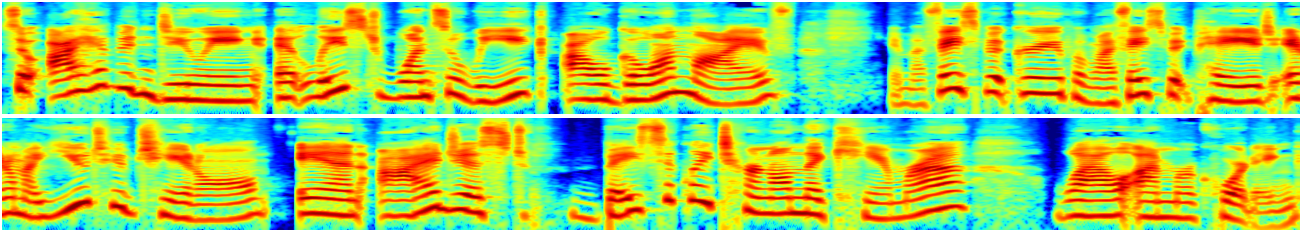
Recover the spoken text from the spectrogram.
So, I have been doing at least once a week, I'll go on live in my Facebook group, on my Facebook page, and on my YouTube channel. And I just basically turn on the camera while I'm recording.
